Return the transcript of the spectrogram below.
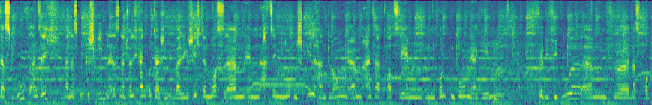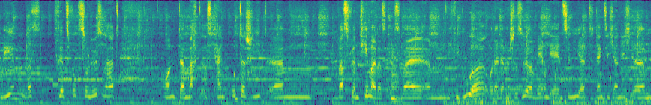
das Buch an sich, wenn es gut geschrieben ist, natürlich kein Unterschied, weil die Geschichte muss ähm, in 18 Minuten Spielhandlung ähm, einfach trotzdem einen runden Bogen ergeben für die Figur, ähm, für das Problem, was Fritz Fuchs zu lösen hat. Und da macht es keinen Unterschied, ähm, was für ein Thema das ist, mhm. weil ähm, die Figur oder der Regisseur, während er inszeniert, denkt sich ja nicht, ähm,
